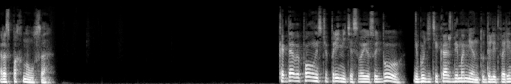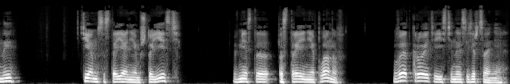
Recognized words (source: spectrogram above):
распахнулся. Когда вы полностью примете свою судьбу и будете каждый момент удовлетворены тем состоянием, что есть, вместо построения планов, вы откроете истинное созерцание.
